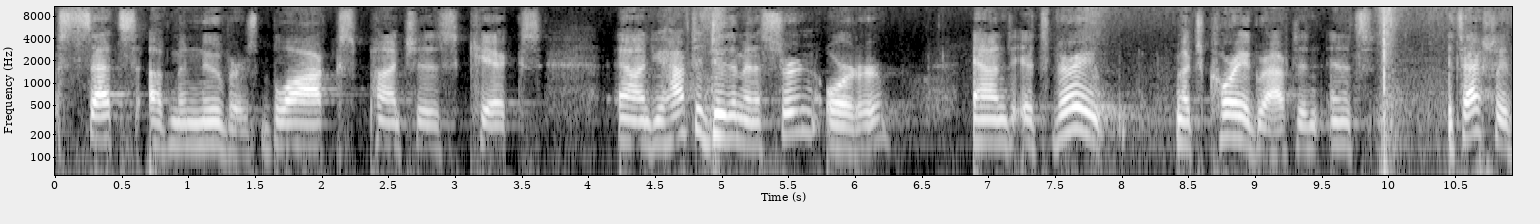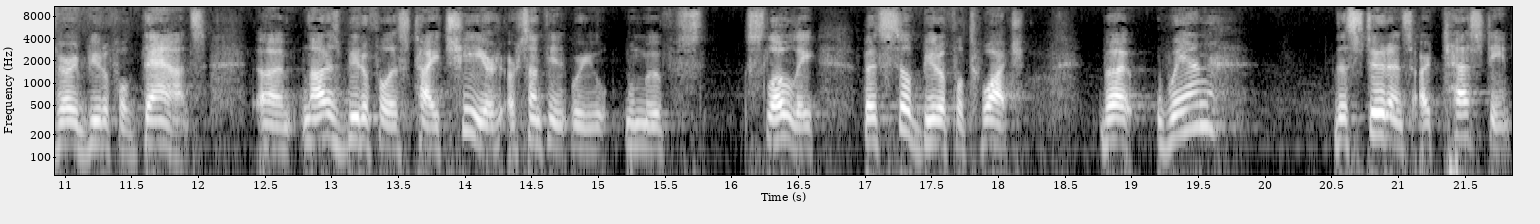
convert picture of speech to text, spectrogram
sets of maneuvers blocks, punches, kicks, and you have to do them in a certain order. And it's very much choreographed, and, and it's, it's actually a very beautiful dance. Uh, not as beautiful as Tai Chi or, or something where you will move s- slowly, but it's still beautiful to watch. But when the students are testing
